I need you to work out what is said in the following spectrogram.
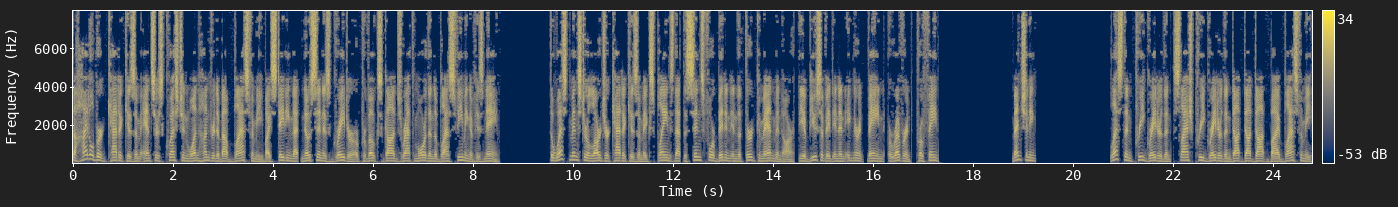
The Heidelberg Catechism answers question 100 about blasphemy by stating that no sin is greater or provokes God's wrath more than the blaspheming of his name. The Westminster Larger Catechism explains that the sins forbidden in the Third Commandment are, the abuse of it in an ignorant, vain, irreverent, profane mentioning less than pre greater than slash pre greater than dot dot dot by blasphemy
